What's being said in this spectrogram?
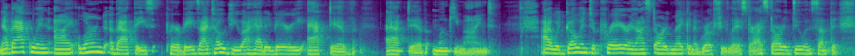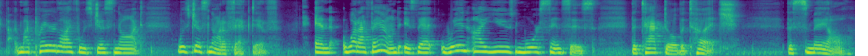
Now, back when I learned about these prayer beads, I told you I had a very active, active monkey mind. I would go into prayer and I started making a grocery list or I started doing something. My prayer life was just not was just not effective. And what I found is that when I used more senses, the tactile, the touch, the smell,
